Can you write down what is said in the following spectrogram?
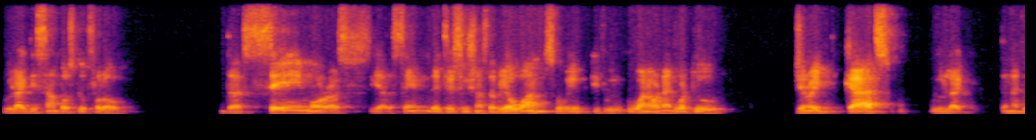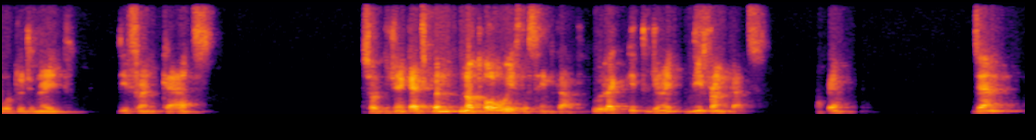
We like these samples to follow the same or as, yeah, the same data distribution as the real one. So we, if we want our network to generate cats, we would like the network to generate different cats. So to generate cats, but not always the same cat. We would like it to generate different cats, okay? Then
